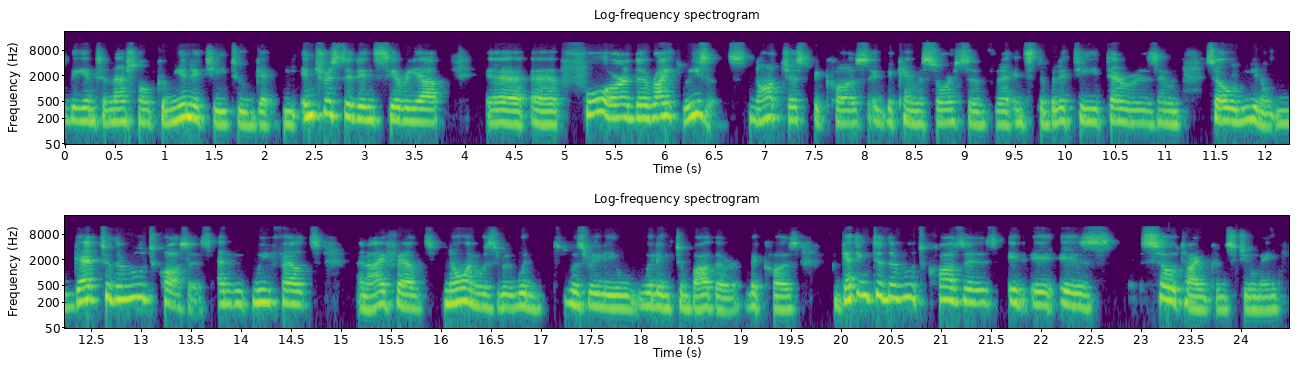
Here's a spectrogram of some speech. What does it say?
the international community to get be interested in Syria uh, for the right reasons, not just because it became a source of instability, terrorism. So you know, get to the root causes, and we felt and I felt no one was would was really willing to bother because getting to the root causes it, it is so time consuming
